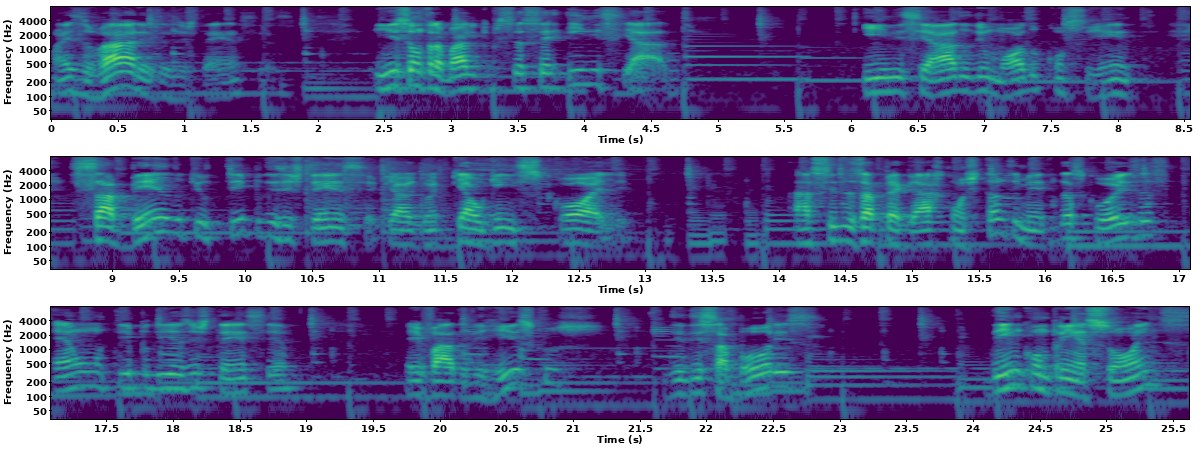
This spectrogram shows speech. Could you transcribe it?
mas várias existências e isso é um trabalho que precisa ser iniciado. E iniciado de um modo consciente, sabendo que o tipo de existência que alguém escolhe a se desapegar constantemente das coisas é um tipo de existência eivado de riscos, de dissabores, de incompreensões,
